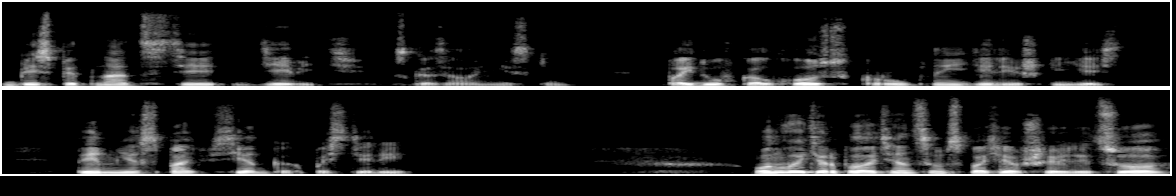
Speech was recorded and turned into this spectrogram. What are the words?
без пятнадцати девять», — сказал Анискин. «Пойду в колхоз, крупные делишки есть». Ты мне спать в сенках постели. Он вытер полотенцем вспотевшее лицо,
